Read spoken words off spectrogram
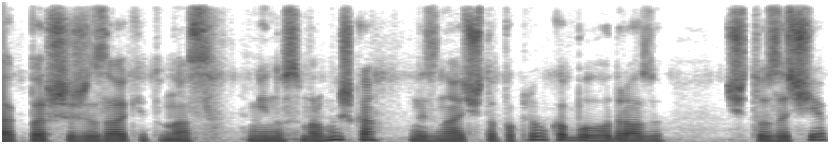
Так, перший же закид у нас мінус мармишка. Не знаю, чи то покльовка була одразу, чи то зачеп.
